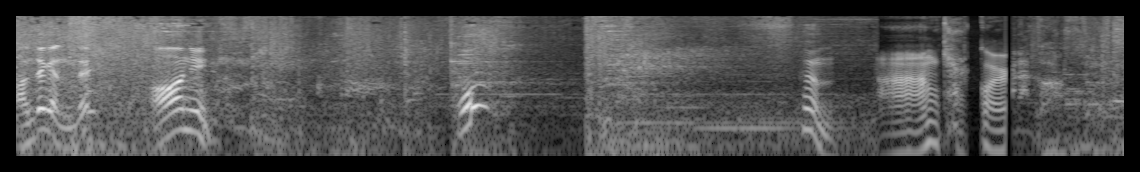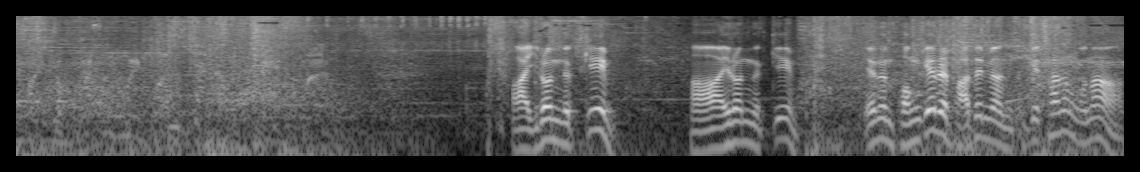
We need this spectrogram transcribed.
안 되겠는데? 아니. 어? 흠. 앙 개꿀 아, 이런 느낌? 아, 이런 느낌? 얘는 번개를 받으면 그게 차는구나.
